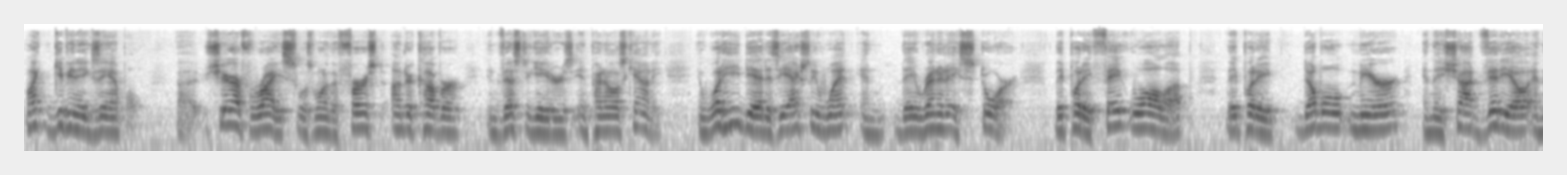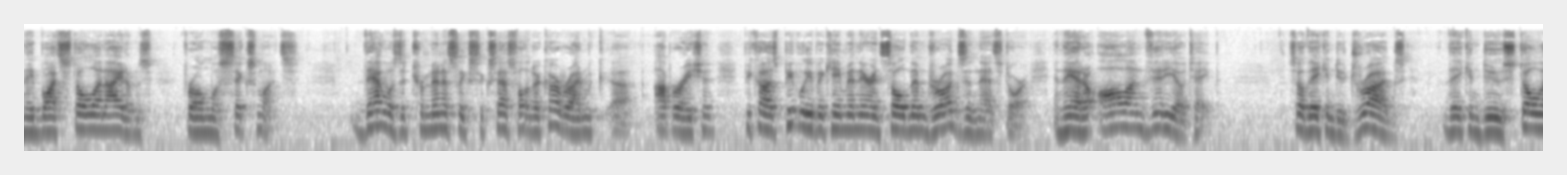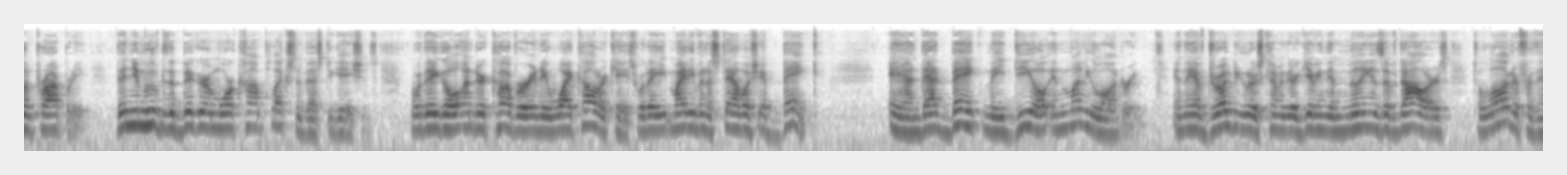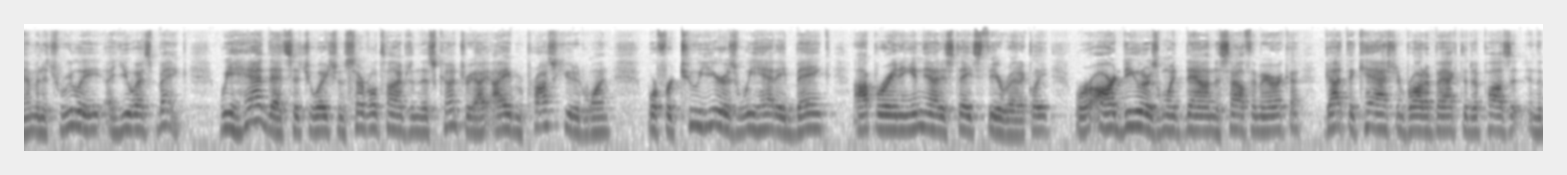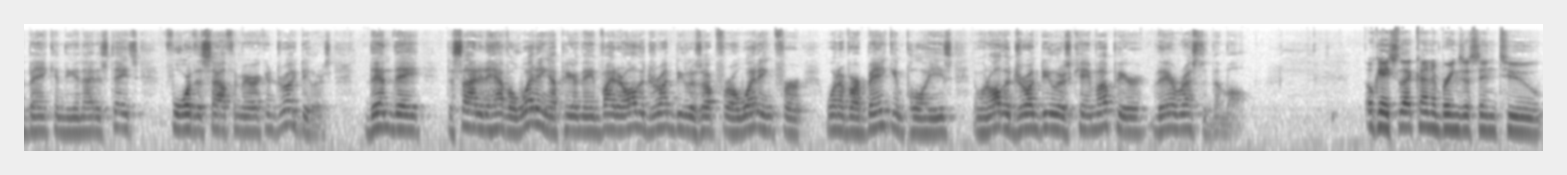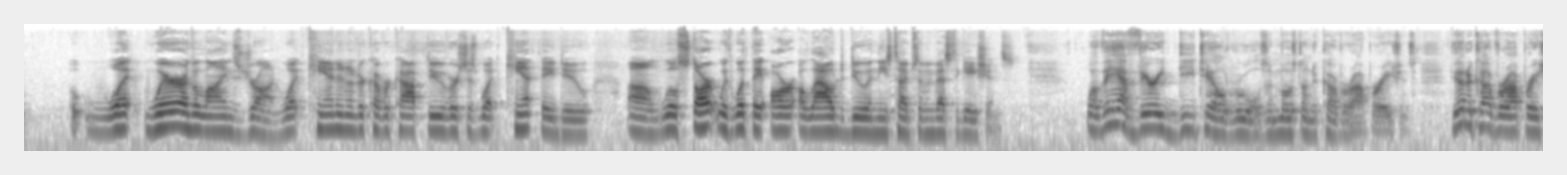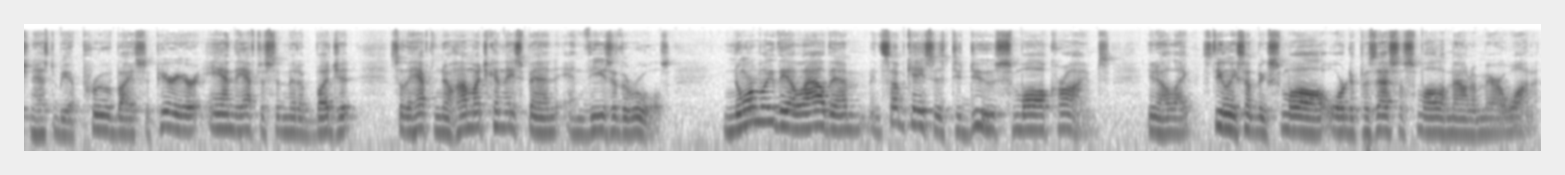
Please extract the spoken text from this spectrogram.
Well, I can give you an example. Uh, Sheriff Rice was one of the first undercover investigators in Pinellas County. And what he did is he actually went and they rented a store. They put a fake wall up, they put a double mirror, and they shot video and they bought stolen items for almost six months. That was a tremendously successful undercover uh, operation because people even came in there and sold them drugs in that store. And they had it all on videotape. So they can do drugs, they can do stolen property. Then you move to the bigger and more complex investigations where they go undercover in a white collar case, where they might even establish a bank. And that bank may deal in money laundering. And they have drug dealers coming there giving them millions of dollars to launder for them, and it's really a U.S. bank. We had that situation several times in this country. I, I, even prosecuted one where for two years we had a bank operating in the United States theoretically, where our dealers went down to South America, got the cash, and brought it back to deposit in the bank in the United States for the South American drug dealers. Then they decided to have a wedding up here and they invited all the drug dealers up for a wedding for one of our bank employees. And when all the drug dealers came up here, they arrested them all. Okay, so that kind of brings us into what where are the lines drawn? What can an undercover cop do versus what can't they do? Um, we'll start with what they are allowed to do in these types of investigations. Well, they have very detailed rules in most undercover operations. The undercover operation has to be approved by a superior, and they have to submit a budget. So they have to know how much can they spend, and these are the rules. Normally, they allow them, in some cases, to do small crimes you know, like stealing something small or to possess a small amount of marijuana.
